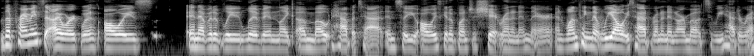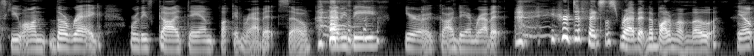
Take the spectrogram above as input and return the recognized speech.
the primates that I work with always inevitably live in like a moat habitat, and so you always get a bunch of shit running in there. And one thing that we always had running in our moats we had to rescue on the reg were these goddamn fucking rabbits. So Abby B, you're a goddamn rabbit. You're a defenseless rabbit in the bottom of a moat. Yep.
